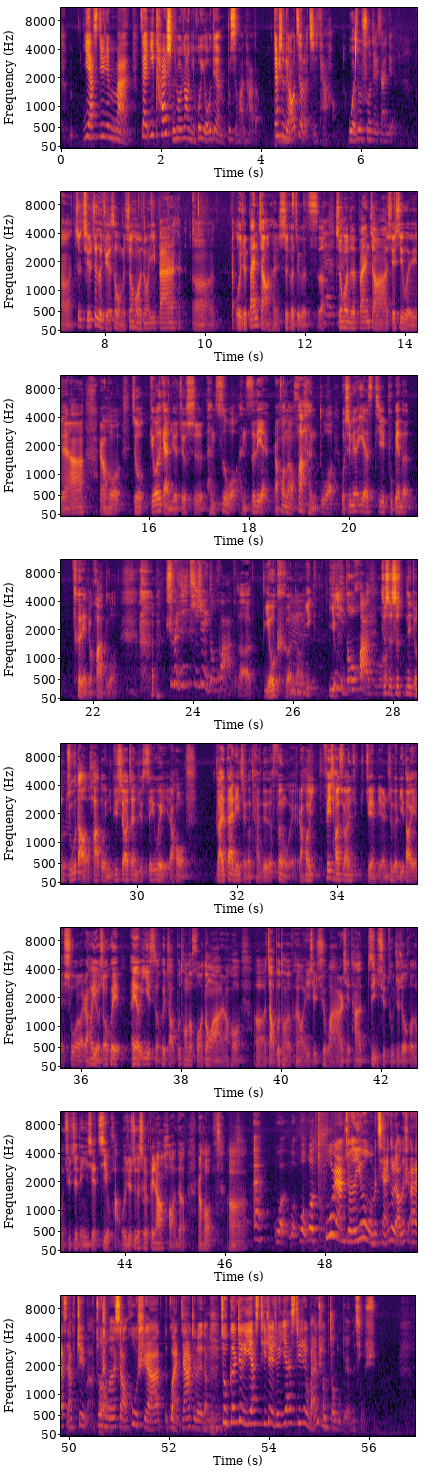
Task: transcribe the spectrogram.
ESTJ 蛮在一开始的时候让你会有点不喜欢他的，但是了解了其实才好。我就说这三点。啊，这其实这个角色我们生活中一般，呃，我觉得班长很适合这个词生活中的班长啊、学习委员啊，然后就给我的感觉就是很自我、很自恋，然后呢话很多。我身边的 EST 普遍的特点就话多，是不是 ETJ 都话多？呃，有可能嗯一有 E 都话多，就是是那种主导的话多，你必须要占据 C 位，然后来带领整个团队的氛围，然后非常喜欢卷别人，这个李导也说了，然后有时候会很有意思，会找不同的活动啊，然后呃找不同的朋友一起去玩，而且他自己去组织这个活动，去制定一些计划，我觉得这个是非常好的。然后呃，哎，我我我我突然觉得，因为我们前一个聊的是 ISFJ 嘛，就什啊么小护士啊、管家之类的，嗯就跟这个 E ESTJ，就 ESTJ 完全不照顾别人的情绪，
